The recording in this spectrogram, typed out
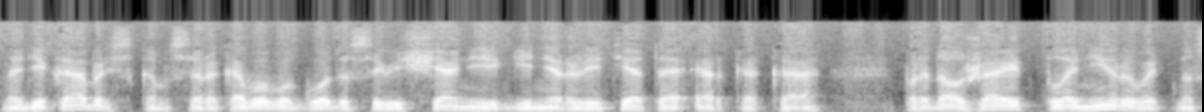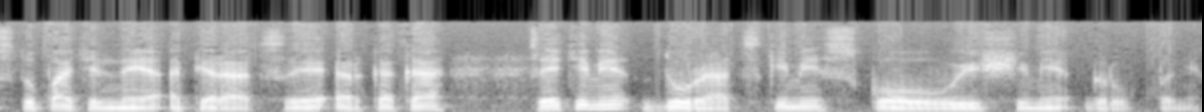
на декабрьском 1940 года совещании генералитета РКК продолжает планировать наступательные операции РКК с этими дурацкими сковывающими группами.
